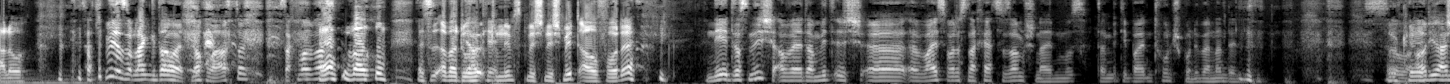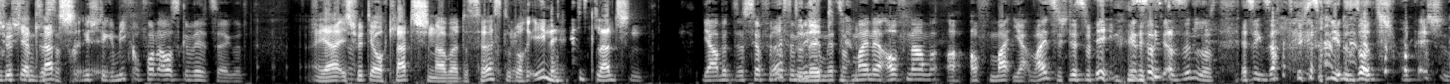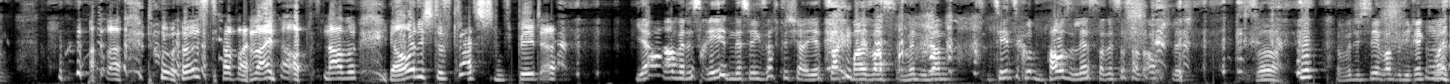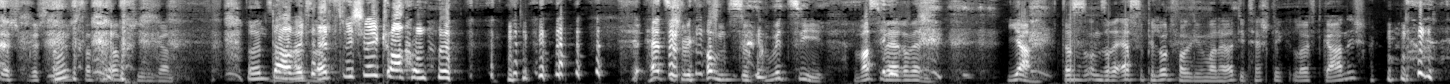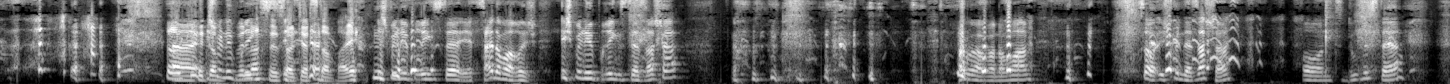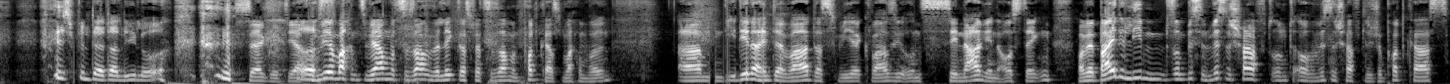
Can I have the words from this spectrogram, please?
Hallo. Das hat wieder so lange gedauert. Nochmal, Achtung, sag mal was. Hä, warum? Es ist, aber du, Ja, okay. du nimmst mich nicht mit auf, oder? Nee, das nicht, aber damit ich äh, weiß, wann es nachher zusammenschneiden muss, damit die beiden Tonspuren übereinander liegen. So, Okay. Audioeinrichtung, ja das das richtige Mikrofon ausgewählt, sehr gut. Ja, ich würde ja auch klatschen, aber das hörst Okay. du doch eh nicht. Klatschen. Ja, aber das ist ja für, Weißt für mich, nicht. um jetzt auf meine Aufnahme, auf auf mein, ja, weiß ich, deswegen ist das ja sinnlos. Deswegen sagte ich zu dir, du sollst sprechen. Aber du hörst ja bei meiner Aufnahme ja auch nicht das Klatschen später. Ja, aber das Reden, deswegen sagte ich ja, jetzt sag mal was. Und wenn du dann zehn Sekunden Pause lässt, dann ist das halt auch schlecht. So, dann würde ich sehen, wann du direkt weitersprichst, damit ich es dann zusammenschieben kann. Und So, damit also. herzlich willkommen. Herzlich willkommen zu Quizzy. Was wäre wenn? Ja, das ist unsere erste Pilotfolge, wie man hört. Die Technik läuft gar nicht. Okay, ich dann bin wir übrigens- lassen es halt jetzt dabei. Ich bin übrigens der, jetzt sei doch mal ruhig. Ich bin übrigens der Sascha. Fangen wir aber nochmal an. So, ich bin der Sascha. Und du bist der? Ich bin der Danilo. Sehr gut, ja. Und wir machen, wir haben uns zusammen überlegt, dass wir zusammen einen Podcast machen wollen. Ähm, die Idee dahinter war, dass wir quasi uns Szenarien ausdenken, weil wir beide lieben so ein bisschen Wissenschaft und auch wissenschaftliche Podcasts.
